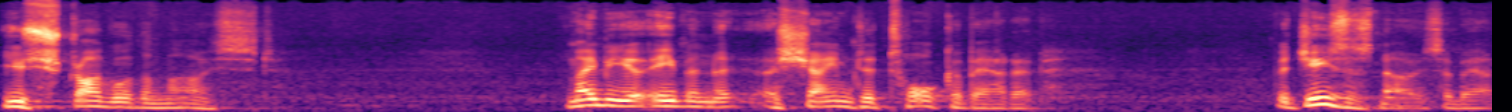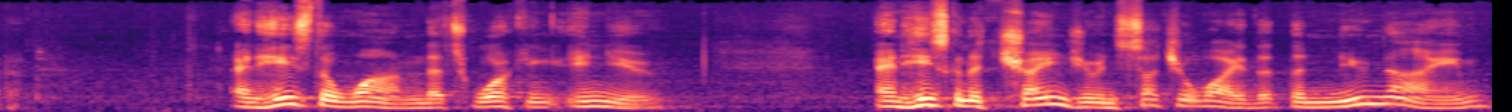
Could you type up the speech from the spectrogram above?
you struggle the most. Maybe you're even ashamed to talk about it. But Jesus knows about it. And He's the one that's working in you. And He's going to change you in such a way that the new name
